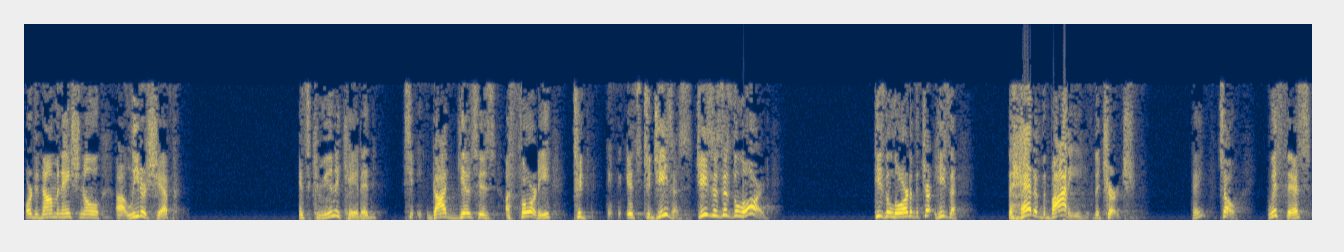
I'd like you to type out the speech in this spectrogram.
or denominational uh, leadership. It's communicated. God gives His authority to, it's to Jesus. Jesus is the Lord. He's the Lord of the church. He's the, the head of the body, the church. Okay? So, with this,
